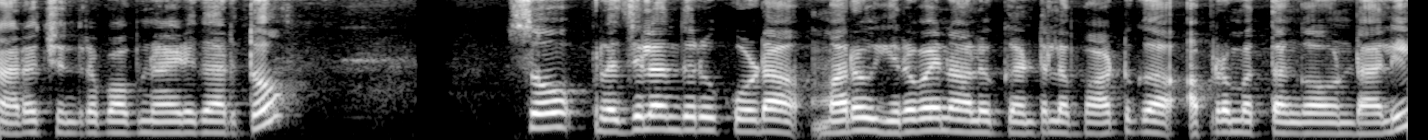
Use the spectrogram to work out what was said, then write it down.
నారా చంద్రబాబు నాయుడు గారితో. సో ప్రజలందరూ కూడా మరో ఇరవై నాలుగు గంటల పాటుగా అప్రమత్తంగా ఉండాలి.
